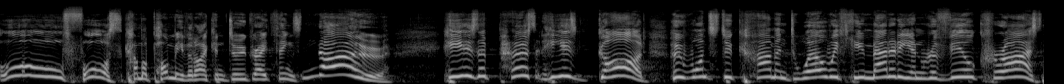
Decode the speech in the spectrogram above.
oh, force, come upon me that I can do great things. No, he is a person. He is God who wants to come and dwell with humanity and reveal Christ.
